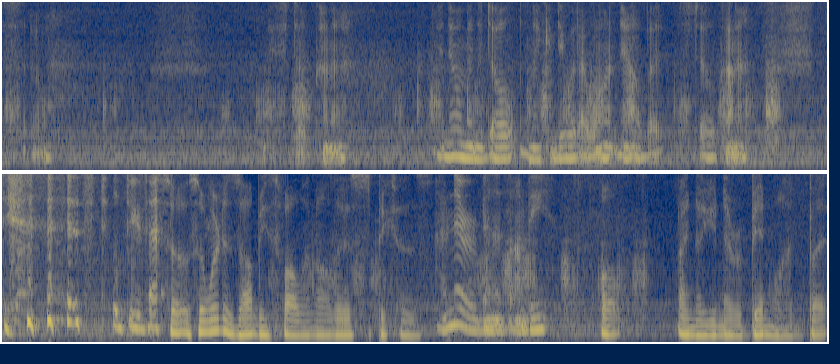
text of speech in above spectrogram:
So I still kind of. I know I'm an adult and I can do what I want now, but still kind of. still do that. so, so where do zombies fall in all this? Because, I've never been a zombie. well, I know you've never been one, but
